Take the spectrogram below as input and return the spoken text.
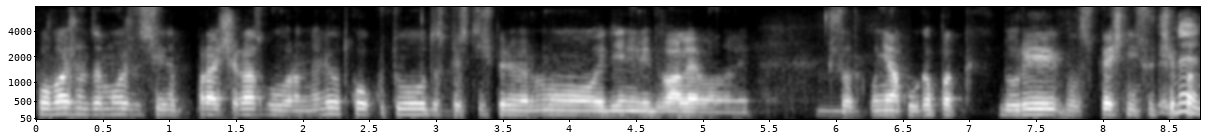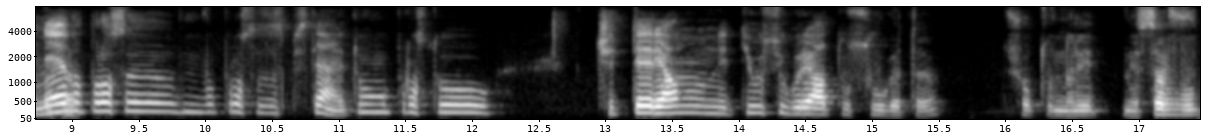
по-важно да можеш да си направиш разговора, нали, отколкото да спестиш примерно един или два лева, нали. Защото понякога пък дори в спешни случаи... Не, пък, не е въпроса, въпроса за спестяването, просто че те реално не ти осигуряват услугата, защото нали, не са,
